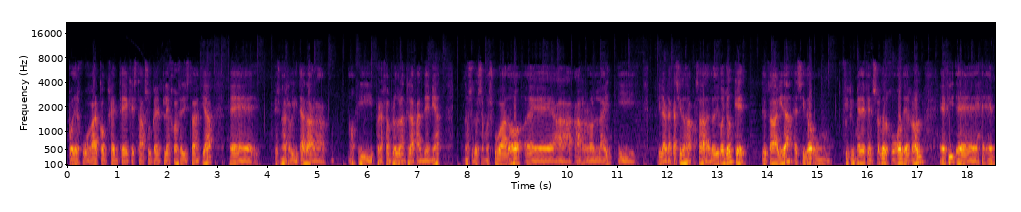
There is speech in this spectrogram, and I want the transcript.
poder jugar con gente que está súper lejos de distancia eh, es una realidad ahora, ¿no? Y por ejemplo, durante la pandemia, nosotros hemos jugado eh, a, a rol online y, y la verdad que ha sido una pasada. Lo digo yo que de toda la vida he sido un firme defensor del juego de rol eh, eh,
